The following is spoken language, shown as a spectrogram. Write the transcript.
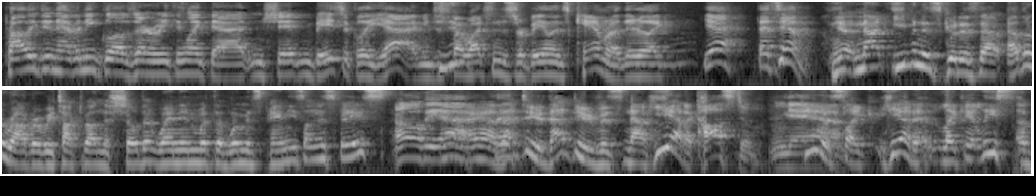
probably didn't have any gloves on or anything like that and shit. And basically, yeah, I mean, just by watching the surveillance camera, they're like, yeah, that's him. Yeah, not even as good as that other robber we talked about in the show that went in with the women's panties on his face. Oh, yeah. Yeah, yeah, that dude, that dude was now he had a costume. Yeah. He was like he had a, like at least a,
